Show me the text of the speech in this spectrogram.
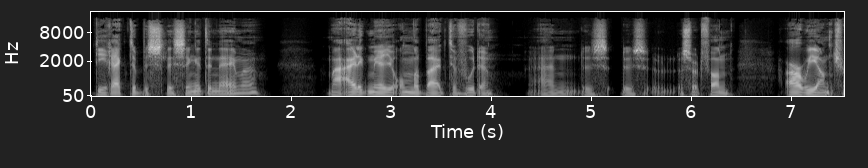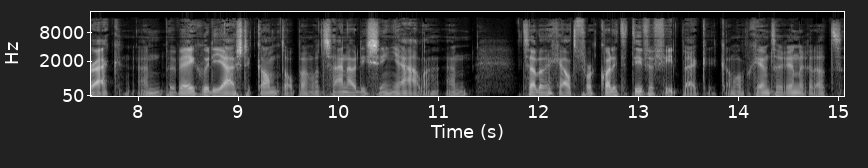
directe beslissingen te nemen, maar eigenlijk meer je onderbuik te voeden. En dus, dus een soort van, are we on track? En bewegen we de juiste kant op? En wat zijn nou die signalen? En Hetzelfde geldt voor kwalitatieve feedback. Ik kan me op een gegeven moment herinneren dat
